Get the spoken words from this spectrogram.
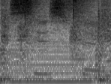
glasses filled.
